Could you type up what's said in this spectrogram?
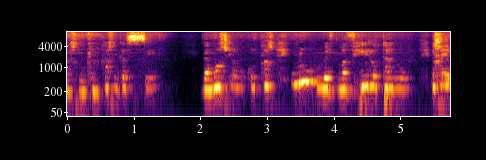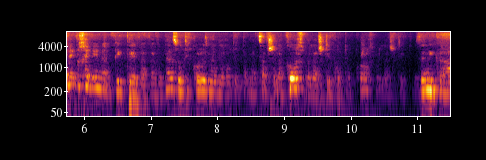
אנחנו כל כך גסים, והמוח שלנו כל כך, נו, מבהיל אותנו, וחייבים וחייבים על פי טבע. והעבודה הזאת היא כל הזמן לראות את המצב של הכוח ולהשתיק אותו, כוח ולהשתיק. זה נקרא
